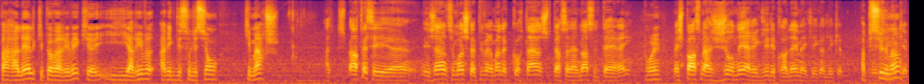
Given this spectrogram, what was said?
parallèles qui peuvent arriver qu'il arrive avec des solutions qui marchent. En fait, c'est euh, les gens, tu sais, moi, je fais plus vraiment de courtage personnellement sur le terrain, Oui, mais je passe ma journée à régler des problèmes avec les gars de l'équipe. absolument. Avec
